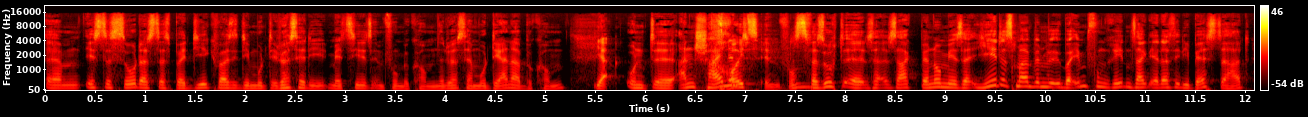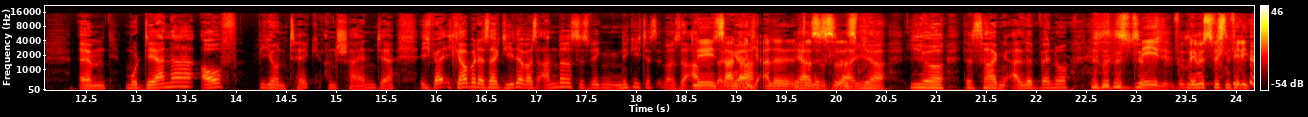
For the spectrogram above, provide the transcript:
ähm, ist es so, dass das bei dir quasi die Mod- du hast ja die Mercedes-Impfung bekommen, ne? du hast ja Moderna bekommen Ja. und äh, anscheinend Kreuzimpfung. das versucht, äh, sa- sagt Benno mir, jedes Mal, wenn wir über Impfungen reden, sagt er, dass er die beste hat. Ähm, Moderna auf BioNTech anscheinend, ja. Ich, ich glaube, da sagt jeder was anderes, deswegen nicke ich das immer so ab. Nee, sag, sagen ja, eigentlich alle, Ja, das ist- klar, das- ja, ja, das sagen alle, Benno. Das ist- Nee, wir müssen wissen, Felix,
